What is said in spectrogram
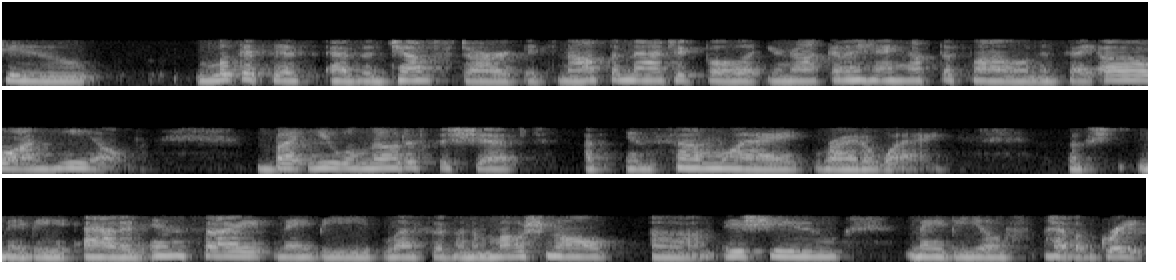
to look at this as a jump start. It's not the magic bullet. You're not going to hang up the phone and say, oh, I'm healed. But you will notice the shift in some way right away. Maybe added insight, maybe less of an emotional um, issue. Maybe you'll have a great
